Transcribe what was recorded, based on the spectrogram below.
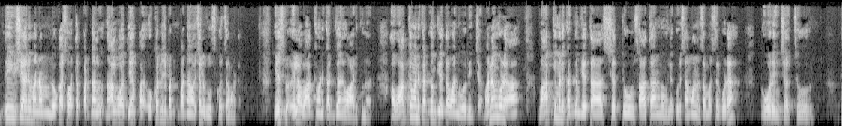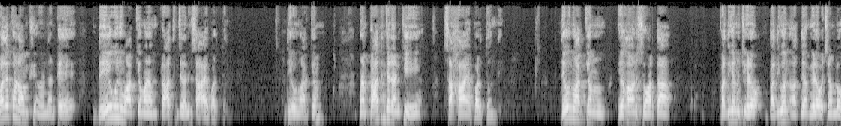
ఈ విషయాన్ని మనం లోకస్వార్త పద్నాలుగు నాలుగో అధ్యాయం ఒకటి నుంచి పద్నాలుగు వర్షాలు చూసుకోవచ్చు అన్నమాట యేసు ఎలా వాక్యం అని ఖడ్గాన్ని వాడుకున్నాడు. ఆ వాక్యం అని ఖడ్గం చేత వాడిని ఓడించాడు. మనం కూడా వాక్యం అని ఖడ్గం చేత శత్రు సాతాను లేకపోతే సమాన సమస్యలు కూడా ఓడించవచ్చు. పదకొండు అంశం ఏంటంటే దేవుని వాక్యం మనం ప్రార్థించడానికి సహాయపడుతుంది. దేవుని వాక్యం మనం ప్రార్థించడానికి సహాయపడుతుంది. దేవుని వాక్యం యోహాను స్వార్థ పదిహేను నుంచి ఏడవ పదిహేను అధ్యాయం ఏడవ వచనంలో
